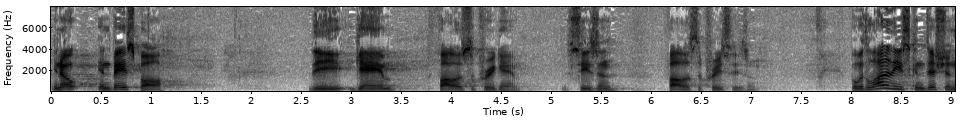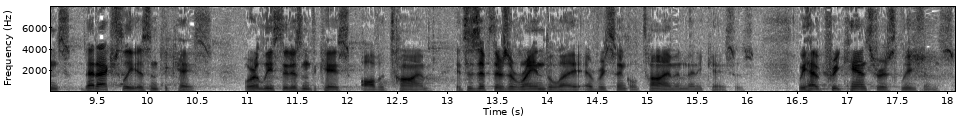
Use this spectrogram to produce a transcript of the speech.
You know, in baseball, the game follows the pregame, the season follows the preseason. But with a lot of these conditions, that actually isn't the case, or at least it isn't the case all the time. It's as if there's a rain delay every single time in many cases. We have precancerous lesions,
